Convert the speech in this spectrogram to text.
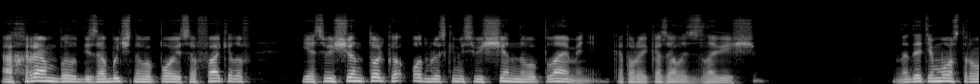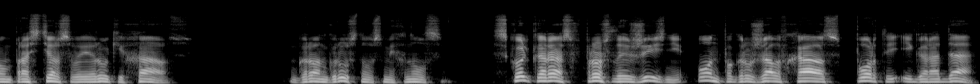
а храм был без обычного пояса факелов и освещен только отблесками священного пламени, которое казалось зловещим. Над этим островом простер свои руки хаос. Грон грустно усмехнулся. Сколько раз в прошлой жизни он погружал в хаос порты и города,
